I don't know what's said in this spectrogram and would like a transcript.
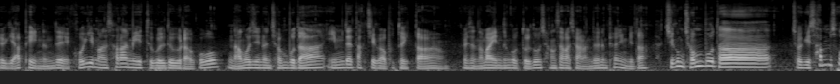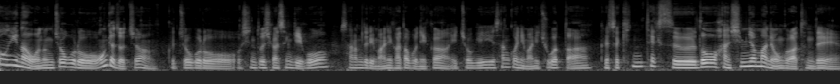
여기 앞에 있는데 거기만 사람이 드글드글하고 나머지는 전부 다 임대 딱지가 붙어 있다. 그래서 남아 있는 곳들도 장사가 잘 안 되는 편입니다. 지금 전부 다 저기 삼성이나 원흥 쪽으로 옮겨졌죠. 그쪽으로 신도시가 생기고 사람들이 많이 가다 보니까 이쪽이 상권이 많이 죽었다. 그래서 킨텍스도 한 10년 만에 온 것 같은데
